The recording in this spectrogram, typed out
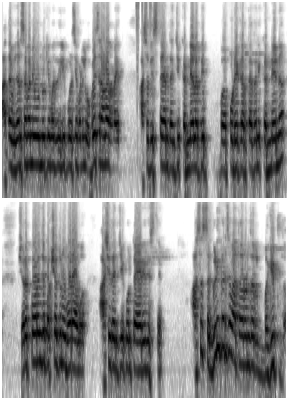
आता विधानसभा निवडणुकीमध्ये दिलीप वळसे पाटील उभेच राहणार नाहीत असं दिसतंय आणि त्यांची कन्याला ते पुढे करतायत आणि कन्येनं शरद पवारांच्या पक्षातून उभं राहावं अशी त्यांची एकूण तयारी दिसते. असं सगळीकडचं वातावरण जर बघितलं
